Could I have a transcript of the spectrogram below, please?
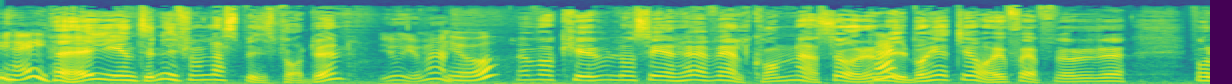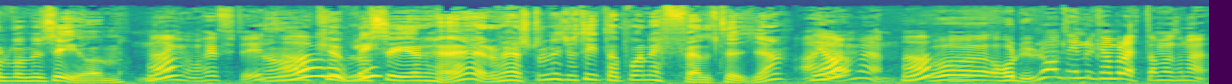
men hej. Hej, är inte ni från lastbilspodden? Jojomän. Jo. Ja, vad kul att se er här. Välkomna. Sören Tack. Nybo heter jag, är chef för eh, Volvo Museum. Nej men vad häftigt. Ja, kul roligt. att se er här. Och här står ni och tittar på en FL10. Jajamän. Ja. Och Har du någonting du kan berätta om en sån här?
